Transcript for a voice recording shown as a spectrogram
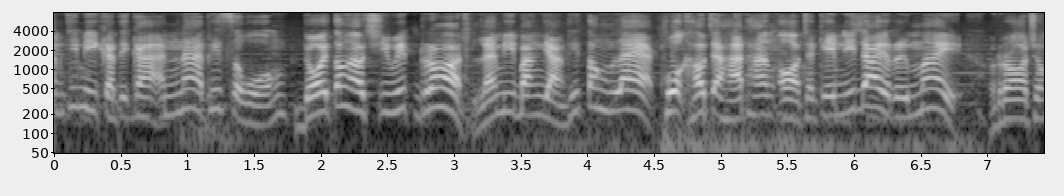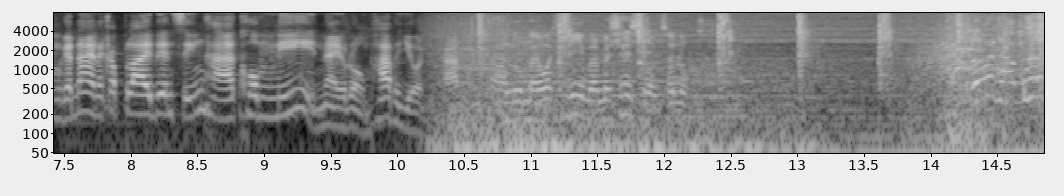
มที่มีกติกาอันน่าพิศวง โดยต้องเอาชีวิตรอด และมีบางอย่างที่ต้องแลก พวกเขาจะหาทางออกจากเกมนี้ได้หรือไม่ รอชมกันได้นะครับ ปลายเดือนสิงหาคมนี้ในโรงภาพยนตร์ครับ ตารู้ไหมว่าที่นี่มันไม่ใช่สวนสนุกแล้วมันทำเพื่อนพวกผม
